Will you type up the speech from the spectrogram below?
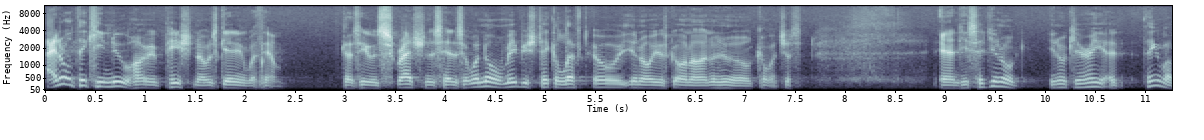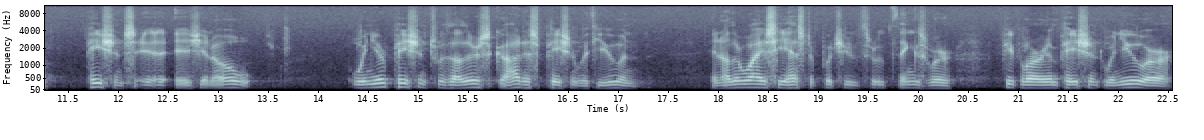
I don't think he knew how impatient I was getting with him because he was scratching his head and said, well, no, maybe you should take a left. Oh, you know, he was going on. Oh, come on, just. And he said, you know, you know, Gary, uh, the thing about patience is, is, you know, when you're patient with others, God is patient with you, and and otherwise He has to put you through things where people are impatient when you are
